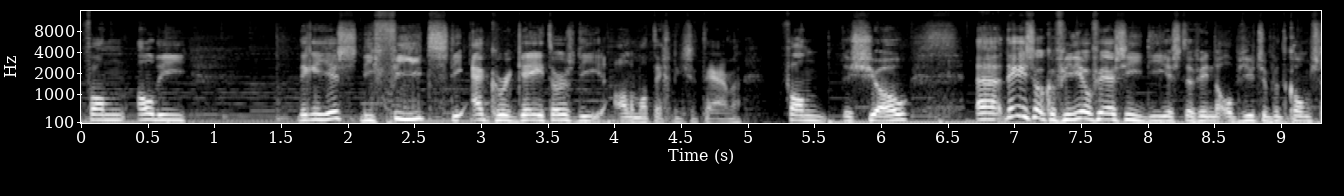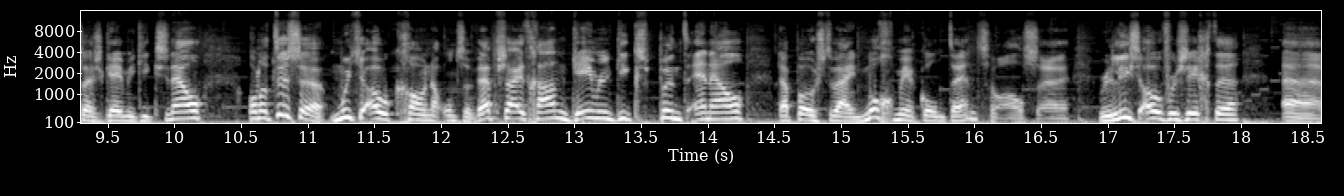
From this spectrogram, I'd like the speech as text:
van al die dingetjes. Die feeds, die aggregators, die allemaal technische termen van de show. Eh, er is ook een videoversie, die is te vinden op youtube.com slash. Ondertussen moet je ook gewoon naar onze website gaan, gamergeeks.nl. Daar posten wij nog meer content, zoals eh releaseoverzichten, eh,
